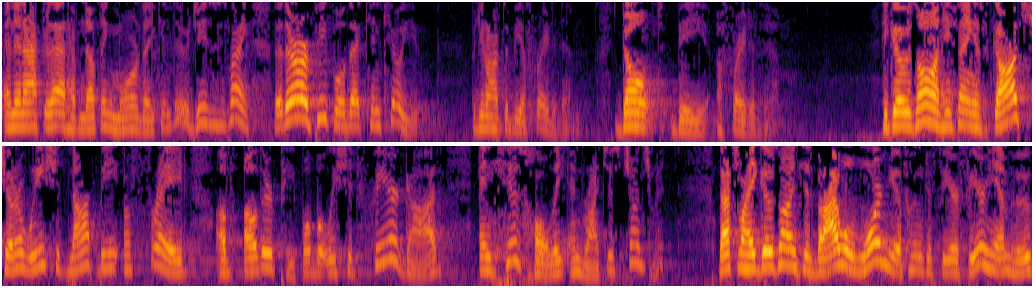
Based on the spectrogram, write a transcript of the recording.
and then after that have nothing more they can do. Jesus is saying that there are people that can kill you, but you don't have to be afraid of them. Don't be afraid of them. He goes on, he's saying, as God's children, we should not be afraid of other people, but we should fear God and his holy and righteous judgment. That's why he goes on. He says, But I will warn you of whom to fear. Fear him who,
